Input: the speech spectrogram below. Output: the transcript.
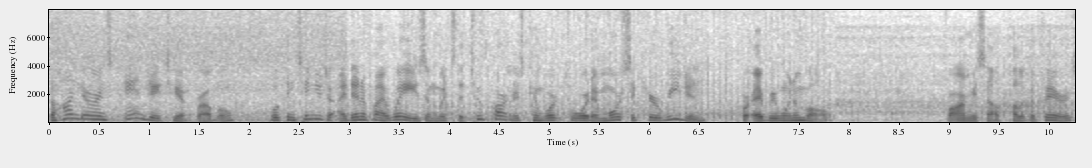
the Hondurans and JTF Bravo will continue to identify ways in which the two partners can work toward a more secure region for everyone involved. For Army South Public Affairs,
